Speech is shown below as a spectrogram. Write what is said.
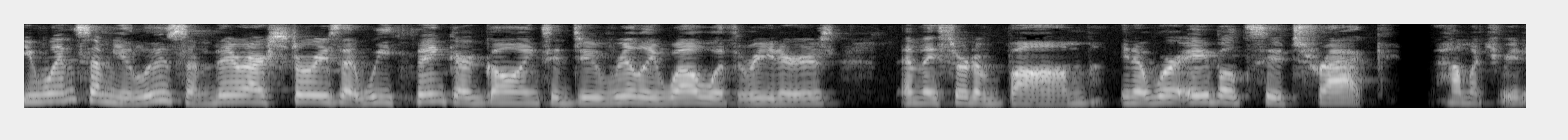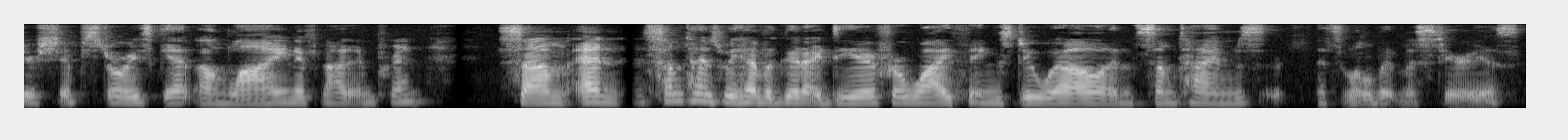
you win some you lose some. There are stories that we think are going to do really well with readers and they sort of bomb. You know we're able to track how much readership stories get online, if not in print. Some and sometimes we have a good idea for why things do well, and sometimes it's a little bit mysterious.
